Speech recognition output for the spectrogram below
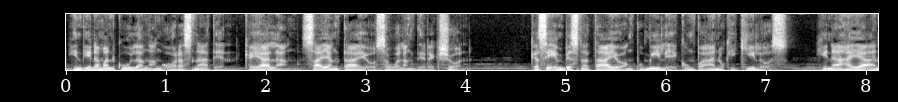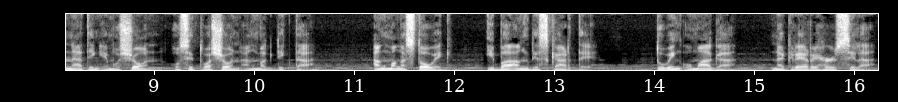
hindi naman kulang ang oras natin, kaya lang sayang tayo sa walang direksyon. Kasi imbes na tayo ang pumili kung paano kikilos, hinahayaan nating emosyon o sitwasyon ang magdikta. Ang mga stoic, iba ang diskarte. Tuwing umaga, nagre-rehearse sila.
